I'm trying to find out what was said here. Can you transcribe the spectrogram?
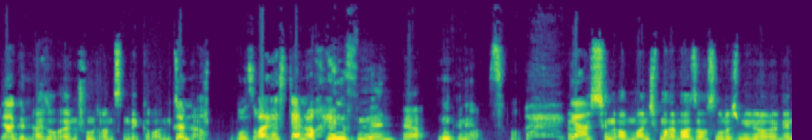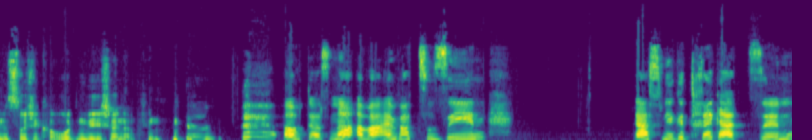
ja, genau. Also euren Schulranzen wegräumen genau. Wo soll es denn noch hinführen? Ja, genau. so. Ja, Ja. Ein bisschen auch. Manchmal war es auch so, dass ich mir wenn es solche Chaoten wie ich einer bin. Auch das, ne? Aber einfach zu sehen, dass wir getriggert sind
